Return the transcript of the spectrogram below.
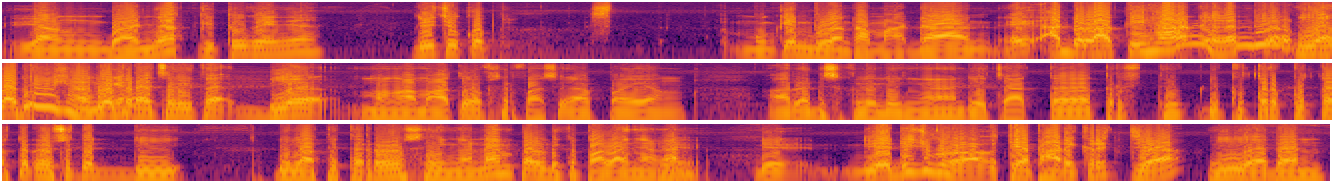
yang banyak gitu kayaknya dia cukup mungkin bulan Ramadan eh ada latihan ya kan dia Iya, latihan dia kan? pernah cerita dia mengamati observasi apa yang ada di sekelilingnya, dia catat terus di- diputar-putar terus itu di dilatih terus sehingga nempel di kepalanya kan. Iya. dia dia dia juga tiap hari kerja Iya dan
